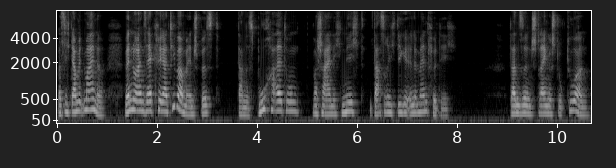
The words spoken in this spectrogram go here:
Was ich damit meine, wenn du ein sehr kreativer Mensch bist, dann ist Buchhaltung wahrscheinlich nicht das richtige Element für dich. Dann sind strenge Strukturen,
